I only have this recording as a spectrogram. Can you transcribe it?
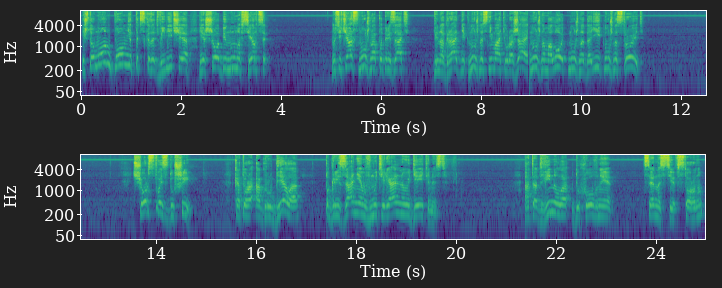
И что он помнит, так сказать, величие Ешуа Бенуна в сердце. Но сейчас нужно подрезать виноградник, нужно снимать урожай, нужно молоть, нужно доить, нужно строить. Черствость души, которая огрубела погрязанием в материальную деятельность отодвинула духовные ценности в сторону.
